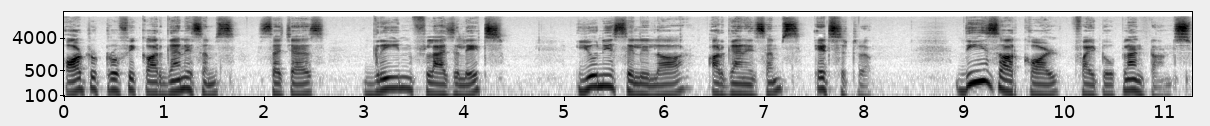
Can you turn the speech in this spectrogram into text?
autotrophic organisms such as green flagellates, unicellular organisms, etc. These are called phytoplanktons.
